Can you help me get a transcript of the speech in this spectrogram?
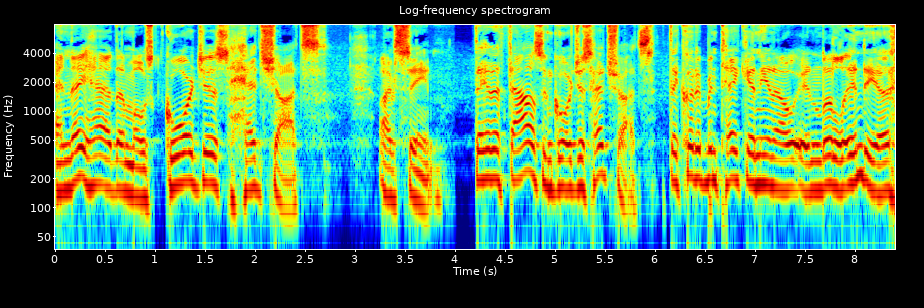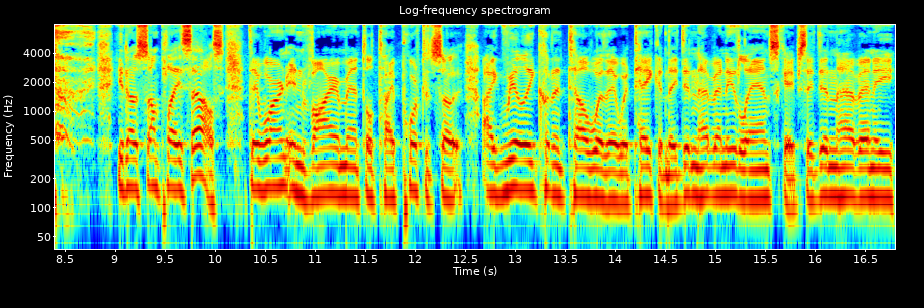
and they had the most gorgeous headshots I've seen. They had a thousand gorgeous headshots. They could have been taken, you know, in little India, you know, someplace else. They weren't environmental type portraits. So I really couldn't tell where they were taken. They didn't have any landscapes. They didn't have any,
